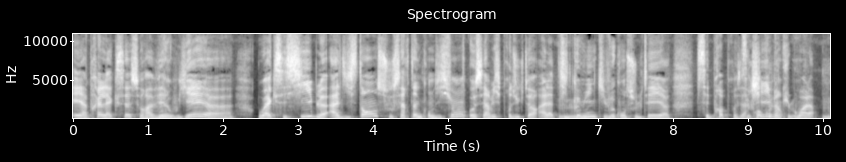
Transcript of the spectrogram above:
et après la l'accès sera verrouillé euh, ou accessible à distance sous certaines conditions au service producteur, à la petite mmh. commune qui veut consulter euh, ses propres archives. voilà. Mmh.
